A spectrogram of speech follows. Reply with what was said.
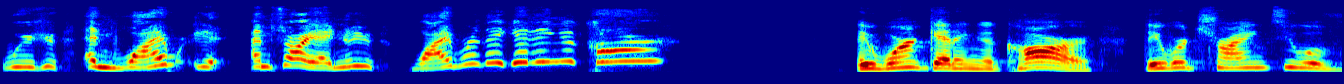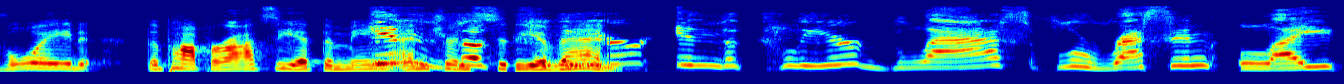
We're here, and why? were- I'm sorry, I knew you. Why were they getting a car? They weren't getting a car. They were trying to avoid the paparazzi at the main entrance to the clear, event. in the clear glass fluorescent light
